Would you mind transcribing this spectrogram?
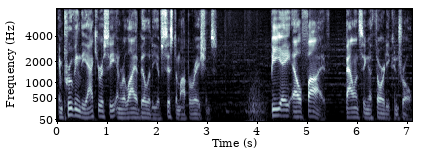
improving the accuracy and reliability of system operations. BAL5, Balancing Authority Control.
